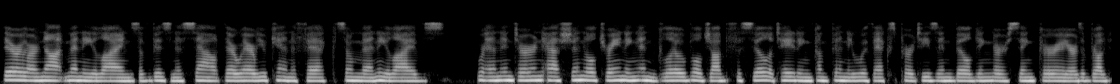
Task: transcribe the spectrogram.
There are not many lines of business out there where you can affect so many lives. We're an international training and global job facilitating company with expertise in building nursing careers abroad.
